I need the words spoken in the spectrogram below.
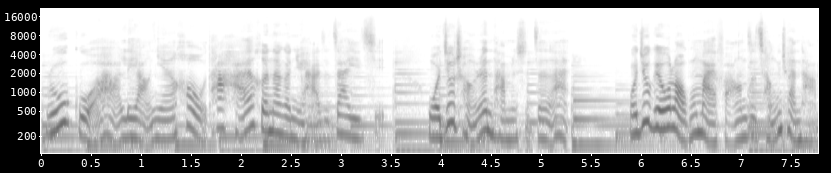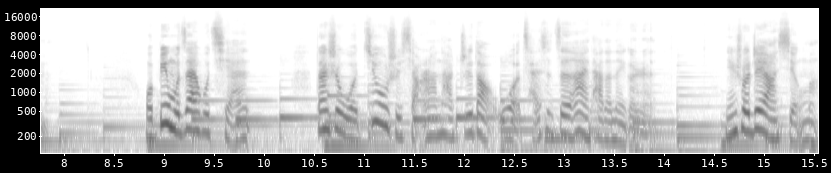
如果哈两年后他还和那个女孩子在一起，我就承认他们是真爱，我就给我老公买房子成全他们。我并不在乎钱。但是我就是想让他知道，我才是真爱他的那个人。您说这样行吗？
